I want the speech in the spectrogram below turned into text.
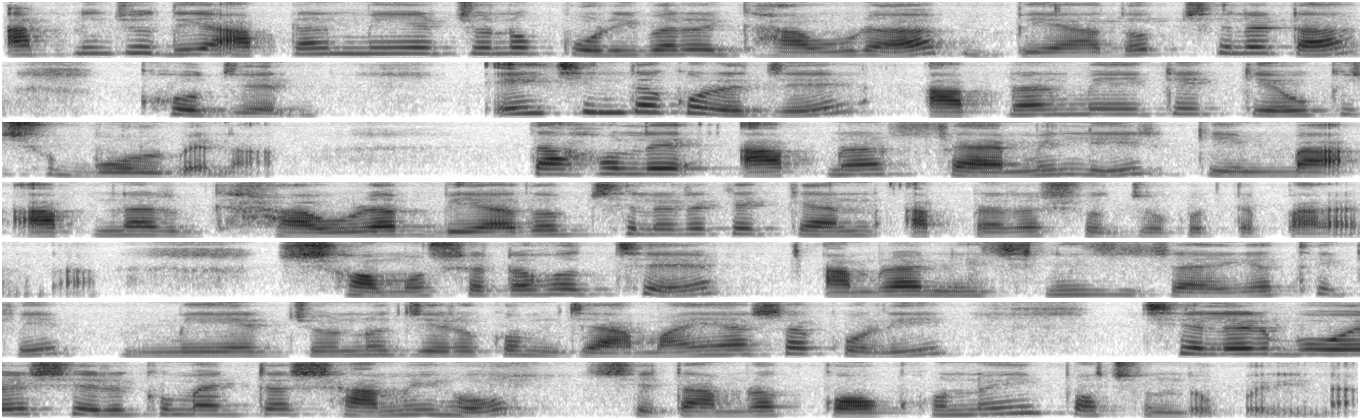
আপনি যদি আপনার মেয়ের জন্য পরিবারের ঘাউড়া, বেয়াদব ছেলেটা খোঁজেন, এই চিন্তা করে যে আপনার মেয়েকে কেউ কিছু বলবে না, তাহলে আপনার ফ্যামিলির কিংবা আপনার ঘাউড়া, বেয়াদব ছেলেটাকে কেন আপনারা সহ্য করতে পারেন না? সমস্যাটা হচ্ছে আমরা নিজ নিজ জায়গা থেকে মেয়ের জন্য যেরকম জামাই আশা করি, ছেলের বউয়ের সেরকম একটা স্বামী হোক, সেটা আমরা কখনোই পছন্দ করি না।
